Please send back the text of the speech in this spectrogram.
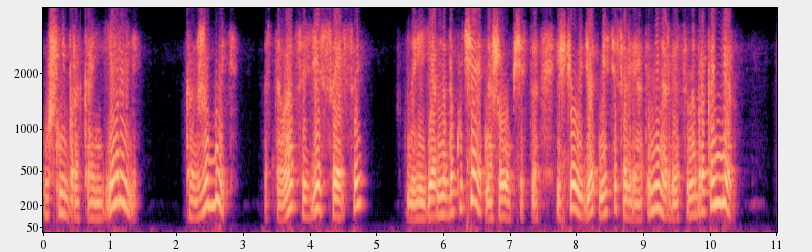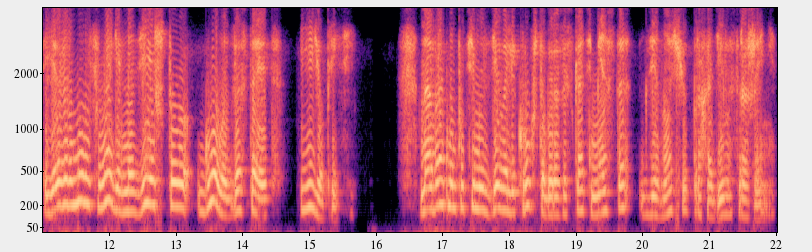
Уж не браконьеры ли? Как же быть? Оставаться здесь с Эльсой? Но ей явно докучает наше общество. Еще уйдет вместе с альвятами и нарвется на браконьер. Я вернулась в лагерь, надеясь, что голод заставит ее прийти. На обратном пути мы сделали круг, чтобы разыскать место, где ночью проходило сражение.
